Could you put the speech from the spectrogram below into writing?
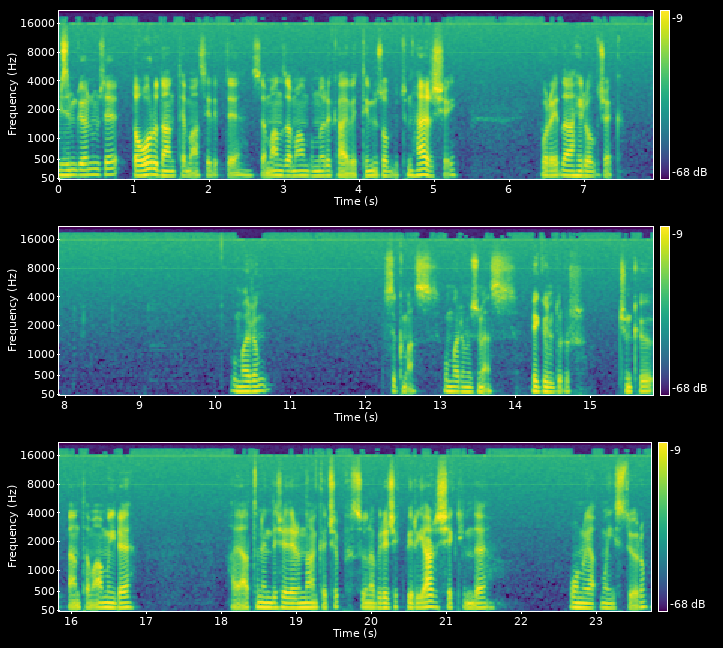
bizim gönlümüze doğrudan temas edip de zaman zaman bunları kaybettiğimiz o bütün her şey buraya dahil olacak. Umarım sıkmaz, umarım üzmez ve güldürür. Çünkü ben tamamıyla hayatın endişelerinden kaçıp sığınabilecek bir yer şeklinde onu yapmayı istiyorum.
